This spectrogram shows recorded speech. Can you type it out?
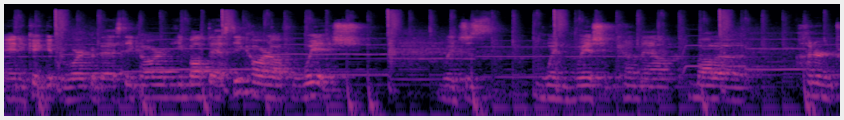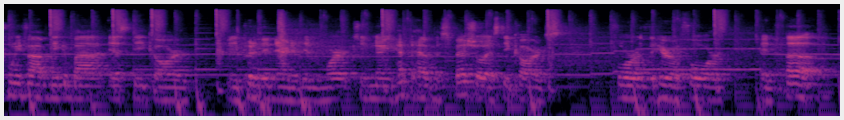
and he couldn't get to work with the SD card. He bought the SD card off Wish, which is when Wish had come out, bought a 125 gigabyte SD card and he put it in there and it didn't work. So you know you have to have the special SD cards for the Hero 4 and up.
